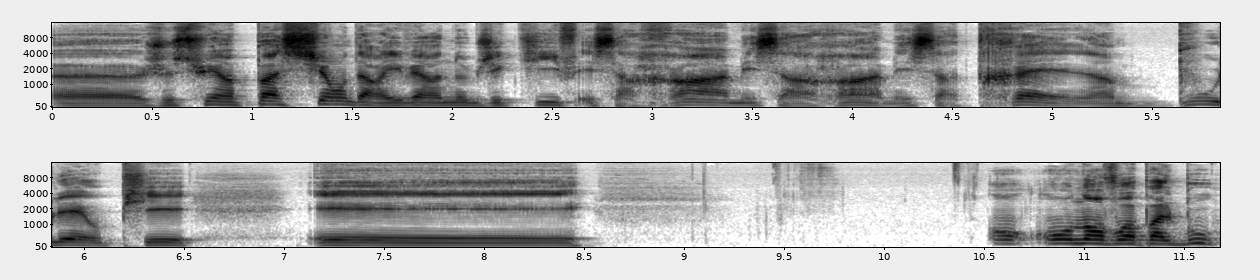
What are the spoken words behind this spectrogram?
Euh, je suis impatient d'arriver à un objectif et ça rame et ça rame et ça traîne, un boulet au pied. Et on n'en voit pas le bout.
